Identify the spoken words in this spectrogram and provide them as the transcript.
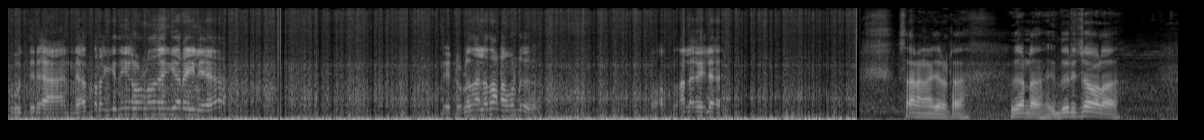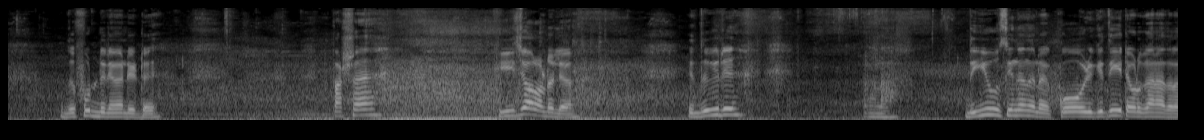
കുതിരാന്റെ അത്രയ്ക്ക് നീളമുള്ളതെന്ന് എനിക്കറിയില്ല. ഇതിന്റെ നല്ല തണവുണ്ട്. പുറത്ത് നല്ല വില സാധനം ചേട്ടാ ഇത് കണ്ട? ഇതൊരു ചോള. ഇത് ഫുഡിന് വേണ്ടിയിട്ട്. പക്ഷേ ഈ ചോള ഉണ്ടല്ലോ. ഇത് ഇവർ ആണോ? ഇത് യൂസ് ചെയ്യുന്നുണ്ട് കോഴിക്ക് തീറ്റ കൊടുക്കാനത്ര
